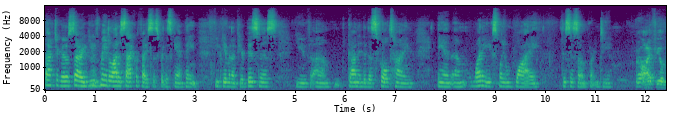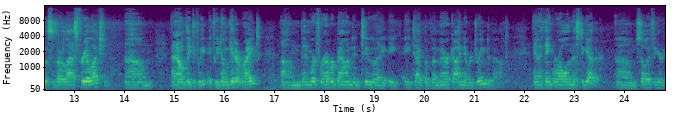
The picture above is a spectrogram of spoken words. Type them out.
Dr. Gosar, you've made a lot of sacrifices for this campaign. You've given up your business, you've um, gone into this full time, and um, why don't you explain why this is so important to you? Well, I feel this is our last free election, um, and I don't think if we if we don't get it right, um, then we're forever bound into a, a, a, type of America I never dreamed about. And I think we're all in this together. Um, so if you're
